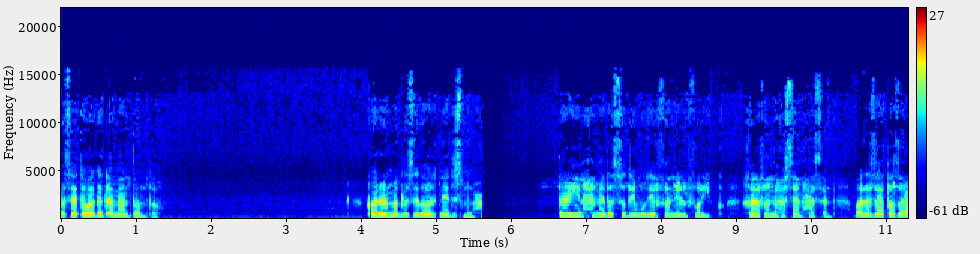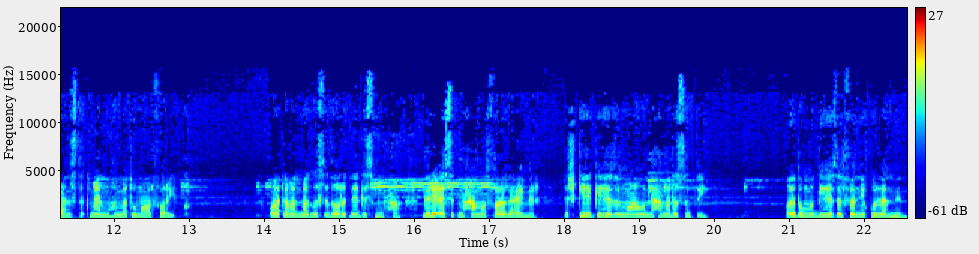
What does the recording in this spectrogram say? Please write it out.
وسيتواجد أمام طنطا. قرر مجلس إدارة نادي سموحة تعيين حمادة الصدقي مدير فني للفريق خلفا لحسام حسن والذي اعتذر عن استكمال مهمته مع الفريق. واعتمد مجلس إدارة نادي سموحة برئاسة محمد فرج عامر تشكيل الجهاز المعاون لحمادة صدقي ويضم الجهاز الفني كلا من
